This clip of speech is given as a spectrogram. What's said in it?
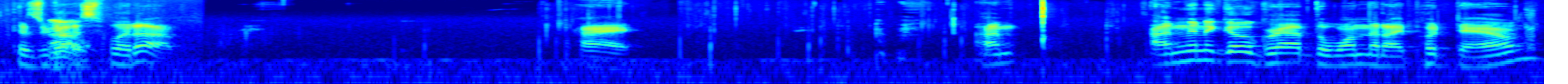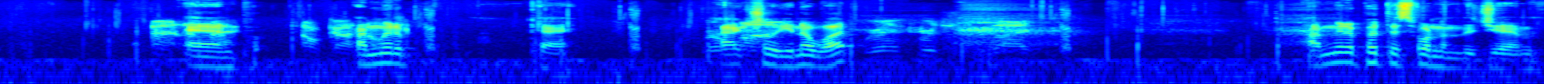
Because we got to Oh. split up. All right. I'm I'm gonna go grab the one that I put down, uh, and oh god. I'm gonna. Okay. Actually, you know what? We're in Kurtz's side. I'm gonna put this one in the gym.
